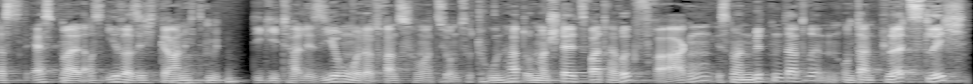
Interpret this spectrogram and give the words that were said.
das erstmal aus Ihrer Sicht gar nichts mit Digitalisierung oder Transformation zu tun hat. Und man stellt zwei, drei Rückfragen, ist man mitten da drin. Und dann plötzlich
